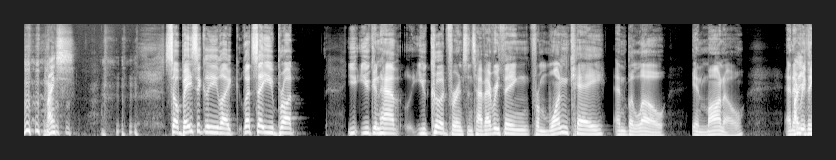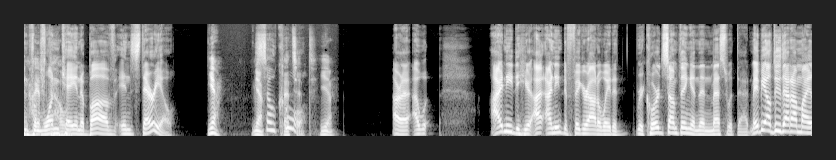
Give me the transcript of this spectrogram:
nice So basically, like, let's say you brought, you, you can have, you could, for instance, have everything from 1K and below in mono and Or everything from 1K whole- and above in stereo. yeah yeah So cool. yeah All right. I, w- I need to hear, I, I need to figure out a way to record something and then mess with that. Maybe I'll do that on my,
